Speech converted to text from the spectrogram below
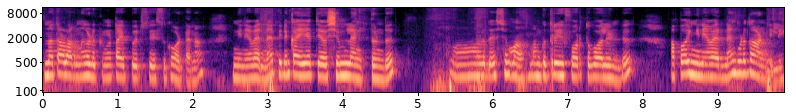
എന്നാൽ തളർന്ന് കിടക്കുന്ന ടൈപ്പ് ഒരു സൈസ് കോട്ടനാണ് ഇങ്ങനെയാണ് വരുന്നത് പിന്നെ കൈ അത്യാവശ്യം ലെങ്ത് ഉണ്ട്. ഏകദേശം ആ നമുക്ക് ത്രീ ഫോർത്ത് പോലെ ഉണ്ട്. അപ്പോൾ ഇങ്ങനെയാണ് വരുന്നത് കൂടെ കാണുന്നില്ലേ?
